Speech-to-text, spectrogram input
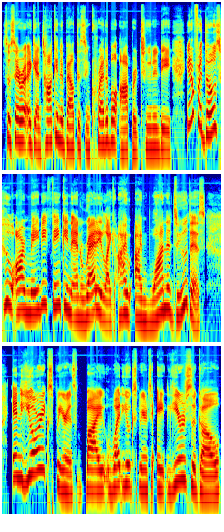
So, Sarah, again, talking about this incredible opportunity, you know, for those who are maybe thinking and ready, like, I, I want to do this. In your experience, by what you experienced eight years ago,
